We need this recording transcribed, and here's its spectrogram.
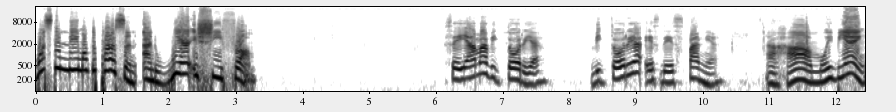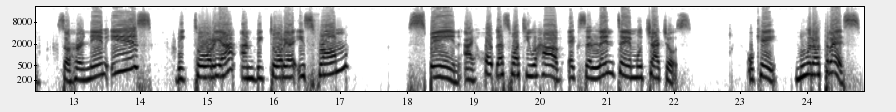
What's the name of the person and where is she from? Se llama Victoria. Victoria es de España. Aha, muy bien. So her name is Victoria and Victoria is from Spain. I hope that's what you have. Excelente, muchachos. Ok, número 3.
